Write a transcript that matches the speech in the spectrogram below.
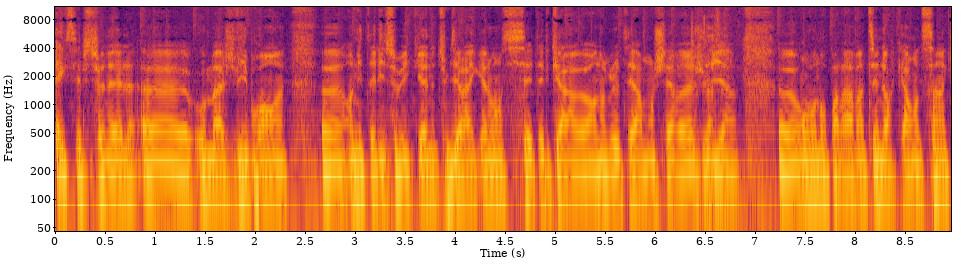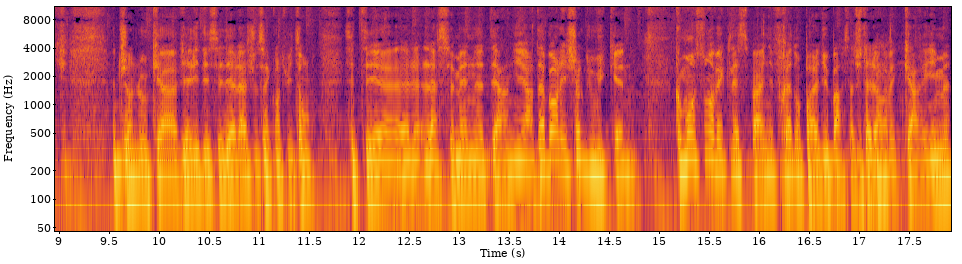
exceptionnel, euh, hommage vibrant euh, en Italie ce week-end. Tu me diras également si ça a été le cas en Angleterre, mon cher Julien. On en parlera à 21h45. Gianluca Vialli décédé à l'âge de 58 ans. C'était la- semaine dernière. D'abord les chocs du week-end. Commençons avec l'Espagne. Fred, on parlait du Barça tout à l'heure avec Karim.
